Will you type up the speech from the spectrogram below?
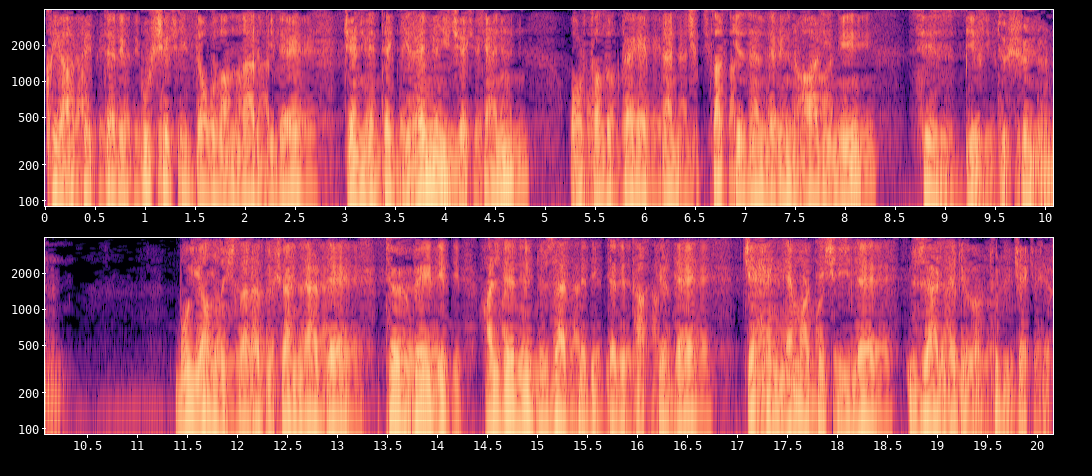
kıyafetleri bu şekilde olanlar bile cennete giremeyecekken ortalıkta hepten çıplak gezenlerin halini siz bir düşünün. Bu yanlışlara düşenler de tövbe edip hallerini düzeltmedikleri takdirde cehennem ateşiyle üzerleri örtülecektir.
